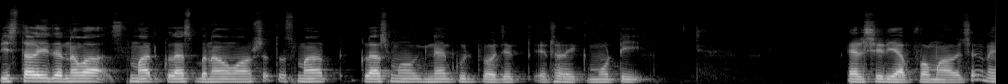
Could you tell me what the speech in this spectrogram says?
પિસ્તાળીસ હજાર નવા સ્માર્ટ ક્લાસ બનાવવામાં આવશે. તો સ્માર્ટ ક્લાસમાં જ્ઞાનકુંજ પ્રોજેક્ટ હેઠળ એક મોટી એલસીડી આપવામાં આવે છે અને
